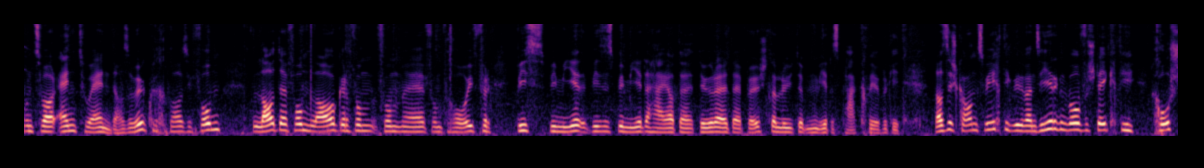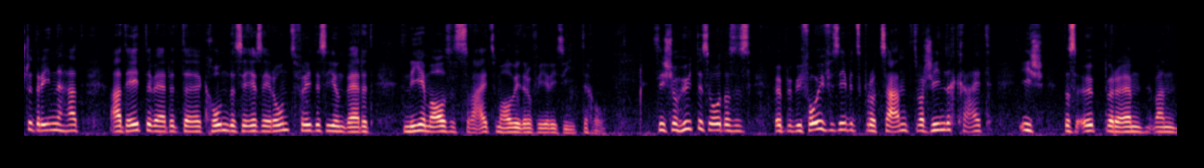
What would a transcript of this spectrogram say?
und zwar end-to-end. -end. Also wirklich quasi vom Laden, vom Lager, vom, vom, äh, vom Verkäufer bis, bei mir, bis es bei mir daheim an der Tür der Poster läutet und mir das Päckchen übergibt. Das ist ganz wichtig, weil wenn es irgendwo versteckte Kosten drin hat, auch dort werden die Kunden sehr, sehr unzufrieden sein und werden niemals ein zweites Mal wieder auf ihre Seite kommen. Es ist schon heute so, dass es etwa bei 75 Prozent die Wahrscheinlichkeit ist, dass jemand, ähm, wenn,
